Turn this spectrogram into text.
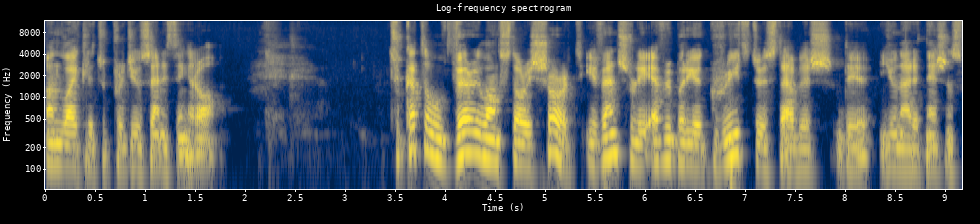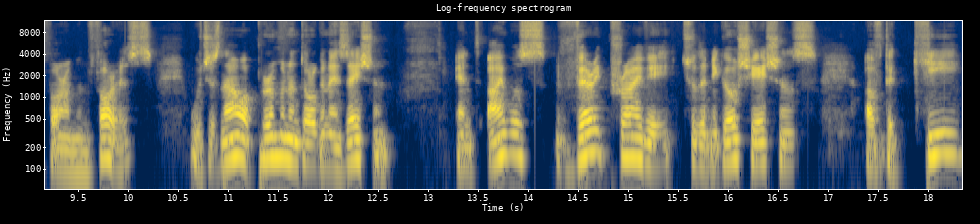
unlikely to produce anything at all. To cut a very long story short, eventually everybody agreed to establish the United Nations Forum on Forests, which is now a permanent organization. And I was very privy to the negotiations of the key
